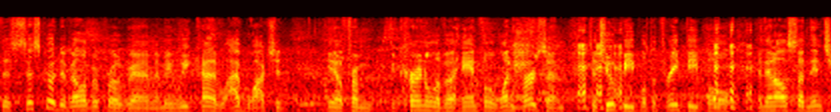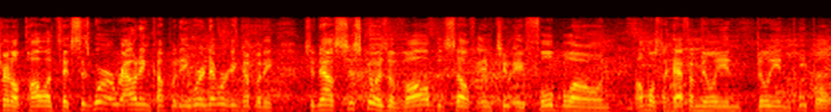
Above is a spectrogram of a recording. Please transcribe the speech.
the Cisco developer program, I mean, we kind of, I've watched it, you know, from the kernel of a handful of one person to two people to three people, and then all of a sudden internal politics says we're a routing company, we're a networking company, to now Cisco has evolved itself into a full-blown, almost a half a million, billion people,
